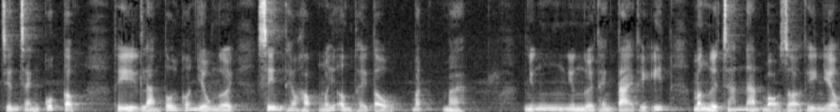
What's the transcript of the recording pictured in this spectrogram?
chiến tranh quốc cộng thì làng tôi có nhiều người xin theo học mấy ông thầy Tàu bắt ma. Những những người thành tài thì ít mà người chán nản bỏ dở thì nhiều.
